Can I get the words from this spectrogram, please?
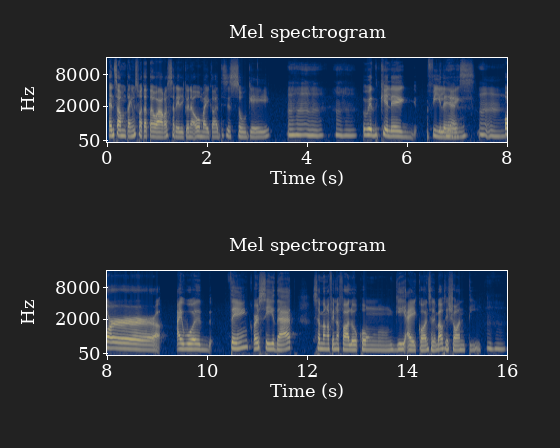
And sometimes matatawa ako sa sarili ko na, oh my God, this is so gay. Mm-hmm. Mm-hmm. With kilig feeling. Yes. Mm-mm. Or I would think or say that sa mga fina-follow kong gay icons. Halimbawa si Shanti. Mhm.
